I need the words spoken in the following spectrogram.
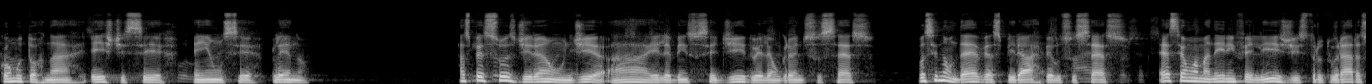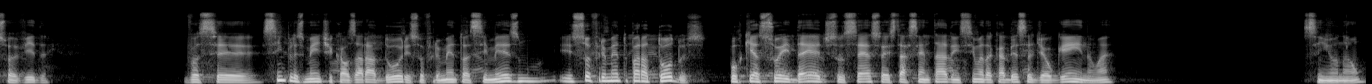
como tornar este ser em um ser pleno. As pessoas dirão um dia, ah, ele é bem-sucedido, ele é um grande sucesso. Você não deve aspirar pelo sucesso. Essa é uma maneira infeliz de estruturar a sua vida. Você simplesmente causará dor e sofrimento a si mesmo e sofrimento para todos, porque a sua ideia de sucesso é estar sentado em cima da cabeça de alguém, não é? Sim ou não?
